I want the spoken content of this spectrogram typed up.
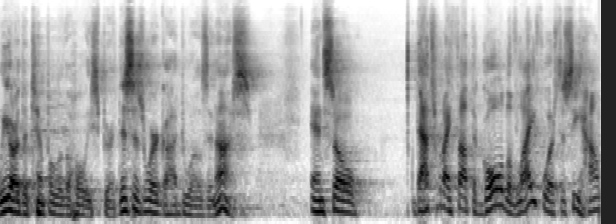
We are the temple of the Holy Spirit. This is where God dwells in us. And so that's what I thought the goal of life was to see how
